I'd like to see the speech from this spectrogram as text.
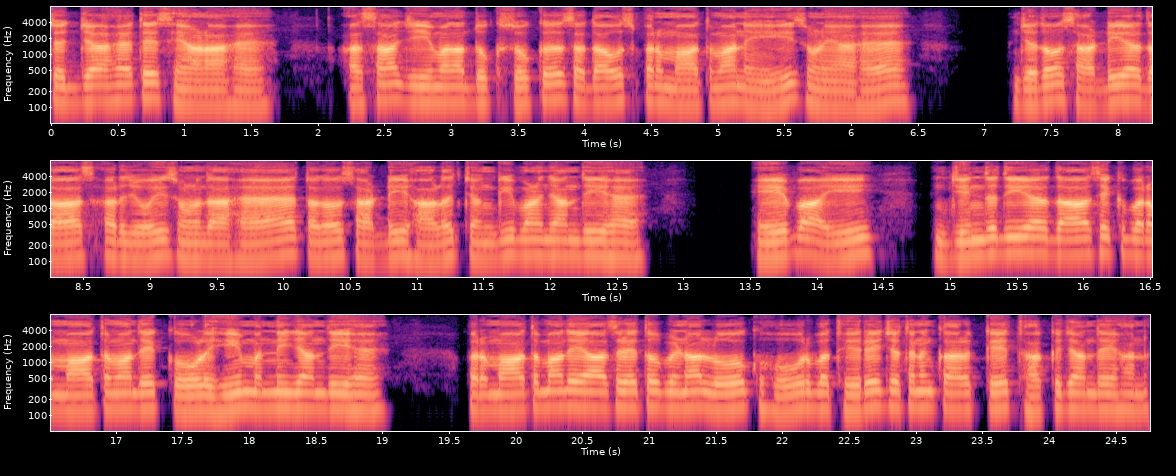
ਚੱਜਾ ਹੈ ਤੇ ਸਿਆਣਾ ਹੈ। ਅਸਾਂ ਜੀਵਾਂ ਦਾ ਦੁੱਖ ਸੁੱਖ ਸਦਾ ਉਸ ਪਰਮਾਤਮਾ ਨੇ ਹੀ ਸੁਣਿਆ ਹੈ। ਜਦੋਂ ਸਾਡੀ ਅਰਦਾਸ ਅਰਜ਼ੋਈ ਸੁਣਦਾ ਹੈ, ਤਦੋਂ ਸਾਡੀ ਹਾਲਤ ਚੰਗੀ ਬਣ ਜਾਂਦੀ ਹੈ। ਏ ਭਾਈ, ਜਿੰਦ ਦੀ ਅਰਦਾਸ ਇੱਕ ਪਰਮਾਤਮਾ ਦੇ ਕੋਲ ਹੀ ਮੰਨੀ ਜਾਂਦੀ ਹੈ। ਪਰਮਾਤਮਾ ਦੇ ਆਸਰੇ ਤੋਂ ਬਿਨਾਂ ਲੋਕ ਹੋਰ ਬਥੇਰੇ ਯਤਨ ਕਰਕੇ ਥੱਕ ਜਾਂਦੇ ਹਨ।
